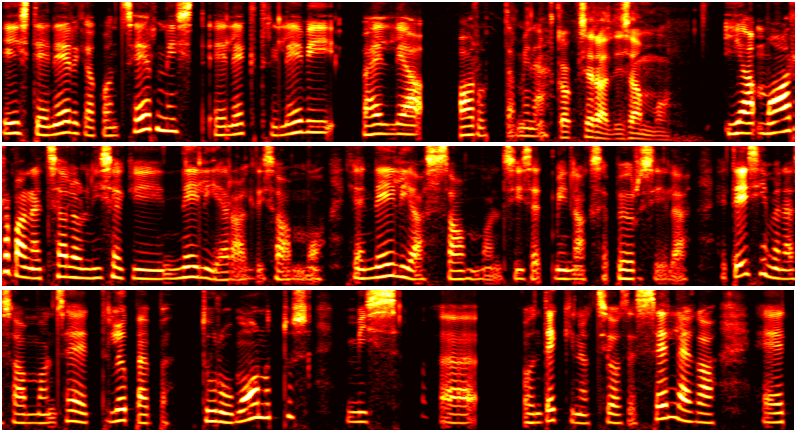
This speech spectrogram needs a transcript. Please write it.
Eesti Energia kontsernist Elektrilevi välja arutamine. kaks eraldi sammu ja ma arvan, et seal on isegi neli eraldi sammu ja neljas samm on siis, et minnakse börsile. et esimene samm on see, et lõpeb turumoonutus, mis äh, on tekkinud seoses sellega, et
